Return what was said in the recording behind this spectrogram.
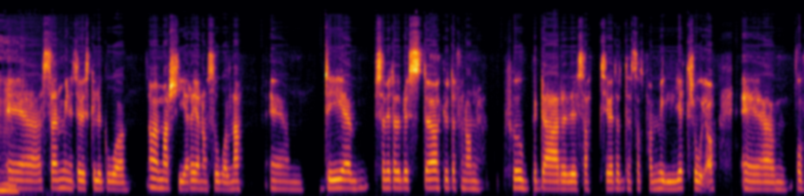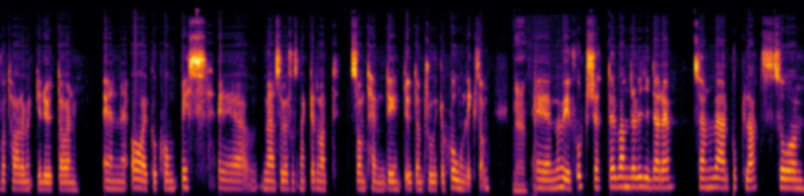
Mm. Eh, sen minns jag vi skulle gå, ja, men marschera genom Solna. Eh, det, sen vet jag att det blev stök utanför någon pub där det satt, jag vet att det satt familjer tror jag. Eh, och fått höra mycket av en, en AIK-kompis. Eh, men som vi har snackat om att sånt händer ju inte utan provokation liksom. Eh, men vi fortsätter vandra vidare. Sen väl på plats så,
